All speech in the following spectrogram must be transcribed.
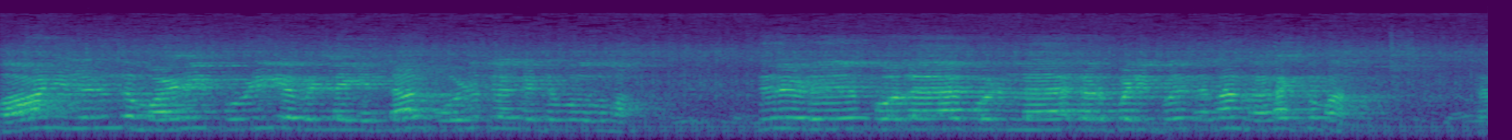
வானிலிருந்து மழை பொழியவில்லை என்றால் ஒழுக்கம் கெட்டு போகுமா? திருடு கொலை கொள்ள கற்பழிப்பு இதெல்லாம் நடக்குமா? இந்த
